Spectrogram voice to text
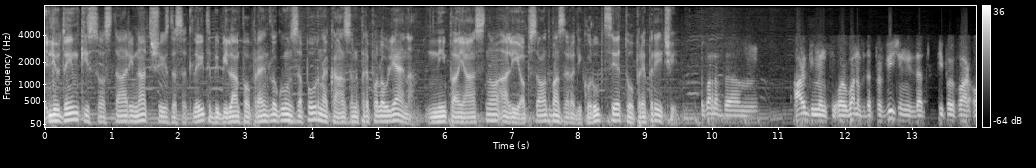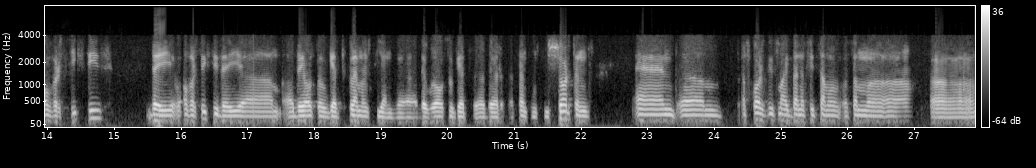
Ljudem, ki so stari nad 60 let, bi bila po predlogu zaporna kazen prepolovljena. Ni pa jasno, ali obsodba zaradi korupcije to prepreči. Um, arguments or one of the provisions is that people who are over 60s they over 60 they um, uh, they also get clemency and uh, they will also get uh, their sentences shortened and um, of course this might benefit some some uh, uh,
